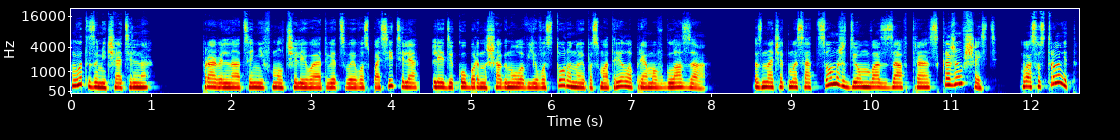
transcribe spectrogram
Вот и замечательно. Правильно оценив молчаливый ответ своего спасителя, леди Кобарн шагнула в его сторону и посмотрела прямо в глаза. «Значит, мы с отцом ждем вас завтра, скажем, в шесть. Вас устроит?»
